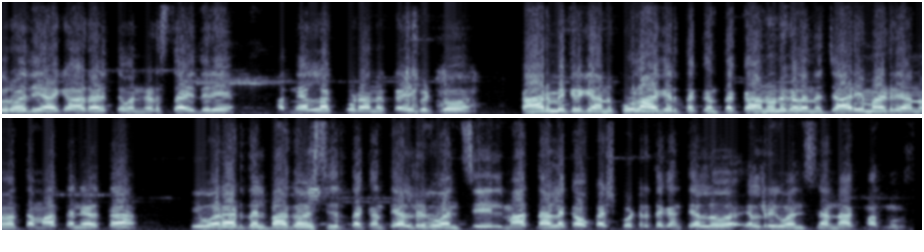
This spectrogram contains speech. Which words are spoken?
ವಿರೋಧಿಯಾಗಿ ಆಡಳಿತವನ್ನು ನಡೆಸ್ತಾ ಇದ್ದೀರಿ, ಅದನ್ನೆಲ್ಲ ಕೂಡ ಕೈ ಬಿಟ್ಟು ಕಾರ್ಮಿಕರಿಗೆ ಅನುಕೂಲ ಆಗಿರ್ತಕ್ಕಂಥ ಕಾನೂನುಗಳನ್ನು ಜಾರಿ ಮಾಡ್ರಿ ಅನ್ನುವಂತ ಮಾತನ್ನ ಹೇಳ್ತಾ ಈ ಹೋರಾಟದಲ್ಲಿ ಭಾಗವಹಿಸಿರ್ತಕ್ಕಂಥ ಎಲ್ರಿಗೂ ವಂದಿಸಿ ಇಲ್ಲಿ ಮಾತನಾಡ್ಲಿಕ್ಕೆ ಅವಕಾಶ ಕೊಟ್ಟಿರ್ತಕ್ಕಂಥ ಎಲ್ಲ, ಎಲ್ರಿಗೂ ವಂದಿಸಿ ನನ್ನ ನಾಲ್ಕು ಮಾತು ಮುಗಿಸ್ತೀನಿ.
